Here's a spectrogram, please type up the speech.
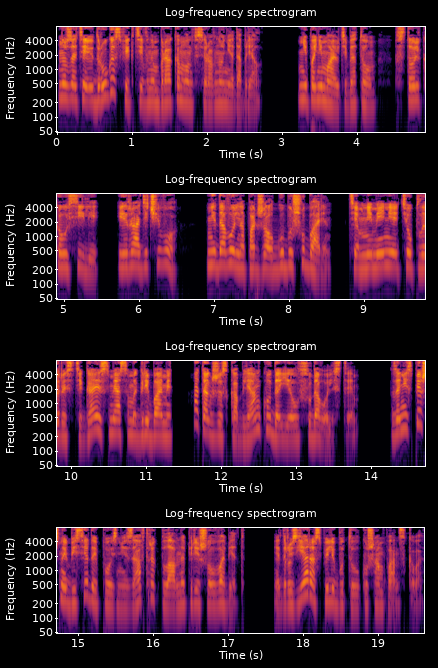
Но затею друга с фиктивным браком он все равно не одобрял. «Не понимаю тебя, Том. Столько усилий. И ради чего?» Недовольно поджал губы Шубарин. Тем не менее, теплый растягай с мясом и грибами, а также скоблянку доел с удовольствием. За неспешной беседой поздний завтрак плавно перешел в обед. И друзья распили бутылку шампанского.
